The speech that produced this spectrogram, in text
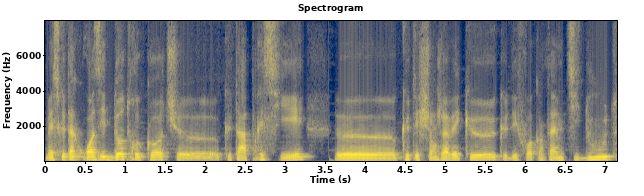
mais est-ce que tu as croisé d'autres coachs euh, que tu as appréciés, euh, que tu échanges avec eux, que des fois quand tu as un petit doute,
